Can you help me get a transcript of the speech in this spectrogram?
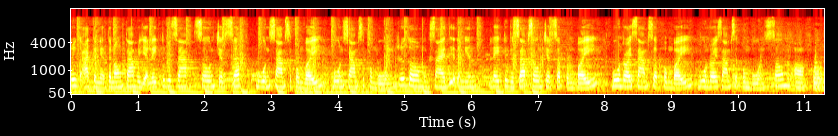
រឬក៏អាចទំនាក់ទំនងតាមរយៈលេខទូរស័ព្ទ070 438 439ឬក៏មួយខ្សែទៀតដែលមានលេខទូរស័ព្ទ078 438 439សូមអរគុណ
